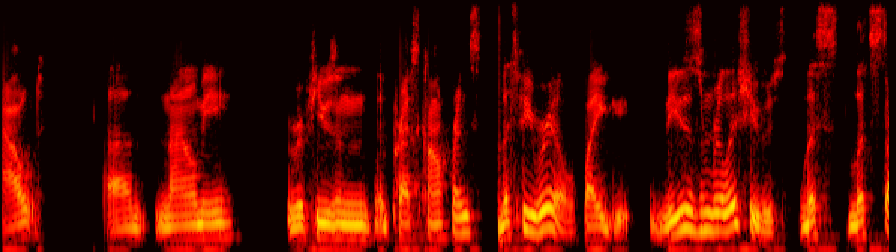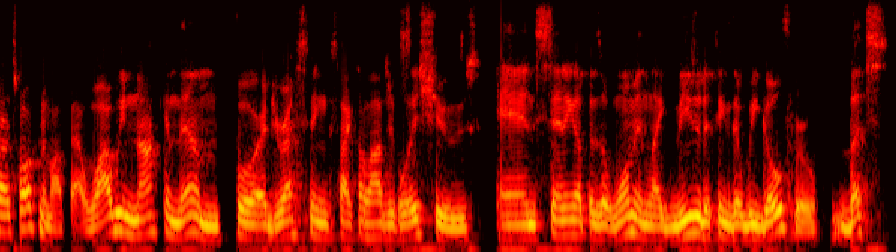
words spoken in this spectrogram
out. Uh, Naomi refusing the press conference. Let's be real. Like these are some real issues. Let's let's start talking about that. Why are we knocking them for addressing psychological issues and standing up as a woman? Like these are the things that we go through. Let's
